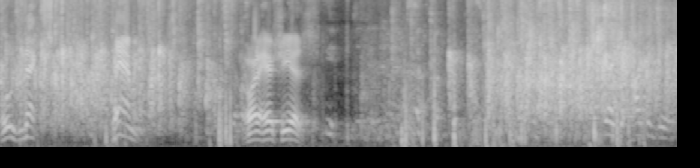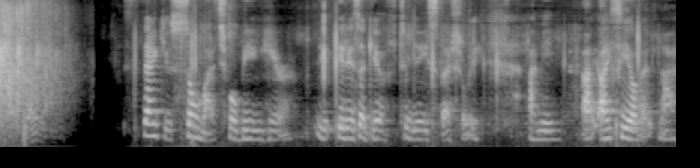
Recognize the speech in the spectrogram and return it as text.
Who's next? Tammy. Well, here she is. Thank you so much for being here. it, it is a gift to me, especially. I mean, I, I feel it. I,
